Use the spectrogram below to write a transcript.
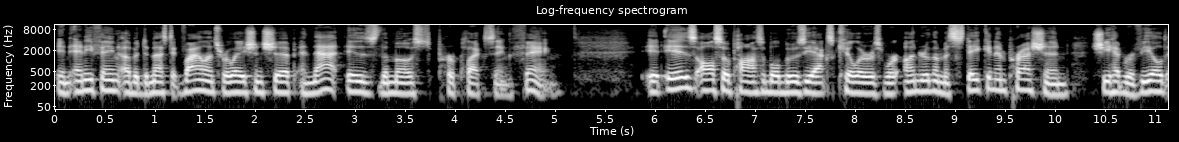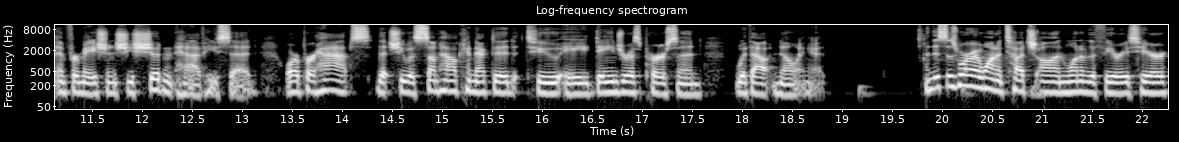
in anything of a domestic violence relationship, and that is the most perplexing thing. It is also possible Buziak's killers were under the mistaken impression she had revealed information she shouldn't have, he said, or perhaps that she was somehow connected to a dangerous person without knowing it. And this is where I want to touch on one of the theories here.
